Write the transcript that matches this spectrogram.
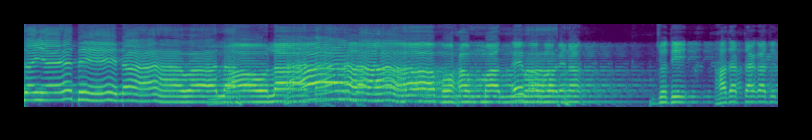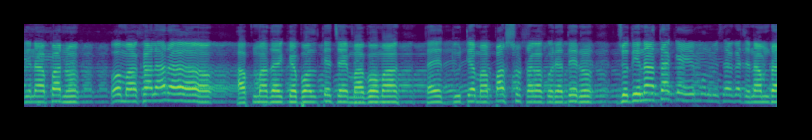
সৈয়দিনা ওয়ালা মাওলানা মোহাম্মদ এ যদি হাজার টাকা যদি না পানো, ও মা খালারা, আপনাদেরকে বলতে চাই, মা গো মা, তাই দুইটা মা পাঁচশো টাকা করে দেন। যদি না থাকে মনমিসার কাছে নামটা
